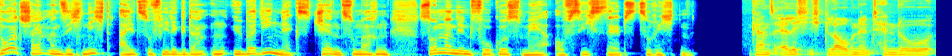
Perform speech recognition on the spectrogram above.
Dort scheint man sich nicht allzu viele Gedanken über die Next Gen zu machen, sondern den Fokus mehr auf sich selbst zu richten. Ganz ehrlich, ich glaube, Nintendo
